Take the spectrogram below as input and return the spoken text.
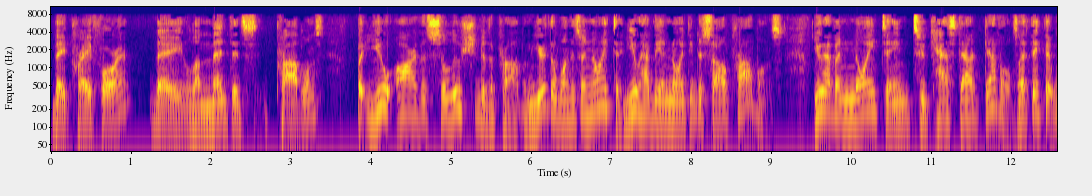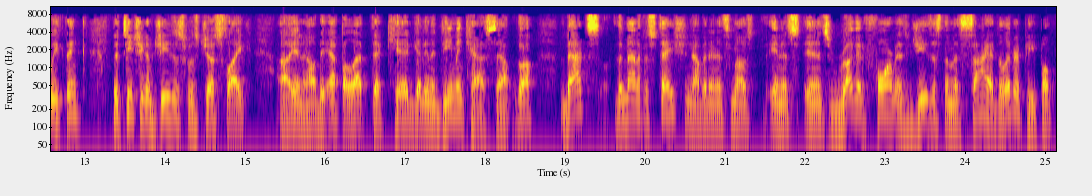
They pray for it. They lament its problems. But you are the solution to the problem. You're the one who's anointed. You have the anointing to solve problems. You have anointing to cast out devils. I think that we think the teaching of Jesus was just like, uh, you know, the epileptic kid getting the demon cast out. Well, that's the manifestation of it in its most, in its, in its rugged form as Jesus the Messiah delivered people.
